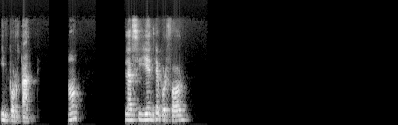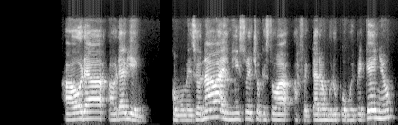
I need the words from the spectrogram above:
importante. ¿no? La siguiente, por favor. Ahora, ahora bien, como mencionaba, el ministro ha dicho que esto va a afectar a un grupo muy pequeño.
